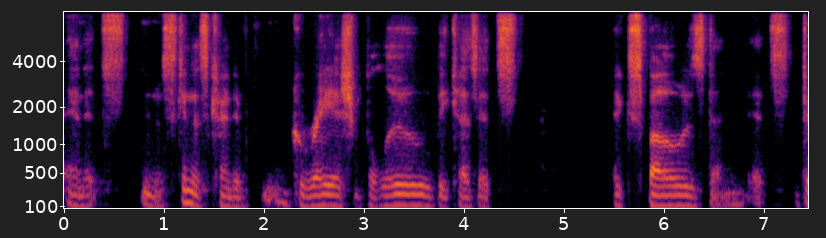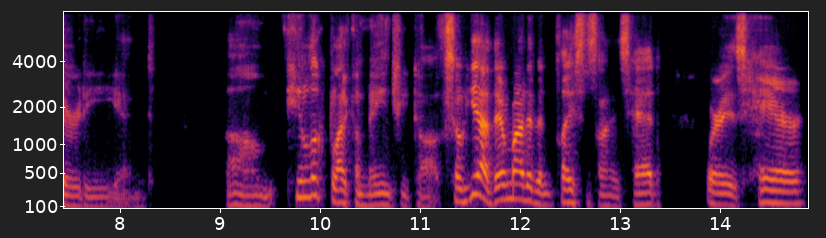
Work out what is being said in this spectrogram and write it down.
and its you know, skin is kind of grayish blue because it's exposed and it's dirty and um, he looked like a mangy dog. So yeah, there might have been places on his head where his hair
